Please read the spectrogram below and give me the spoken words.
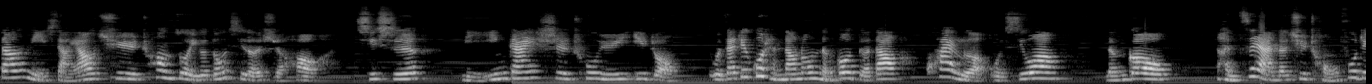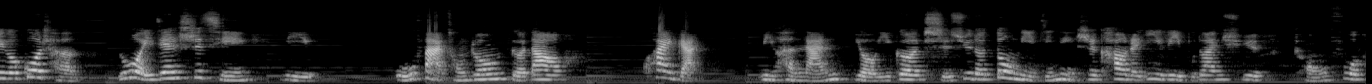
当你想要去创作一个东西的时候，其实你应该是出于一种，我在这个过程当中能够得到快乐，我希望能够很自然的去重复这个过程。如果一件事情你无法从中得到，快感，你很难有一个持续的动力，仅仅是靠着毅力不断去重复。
